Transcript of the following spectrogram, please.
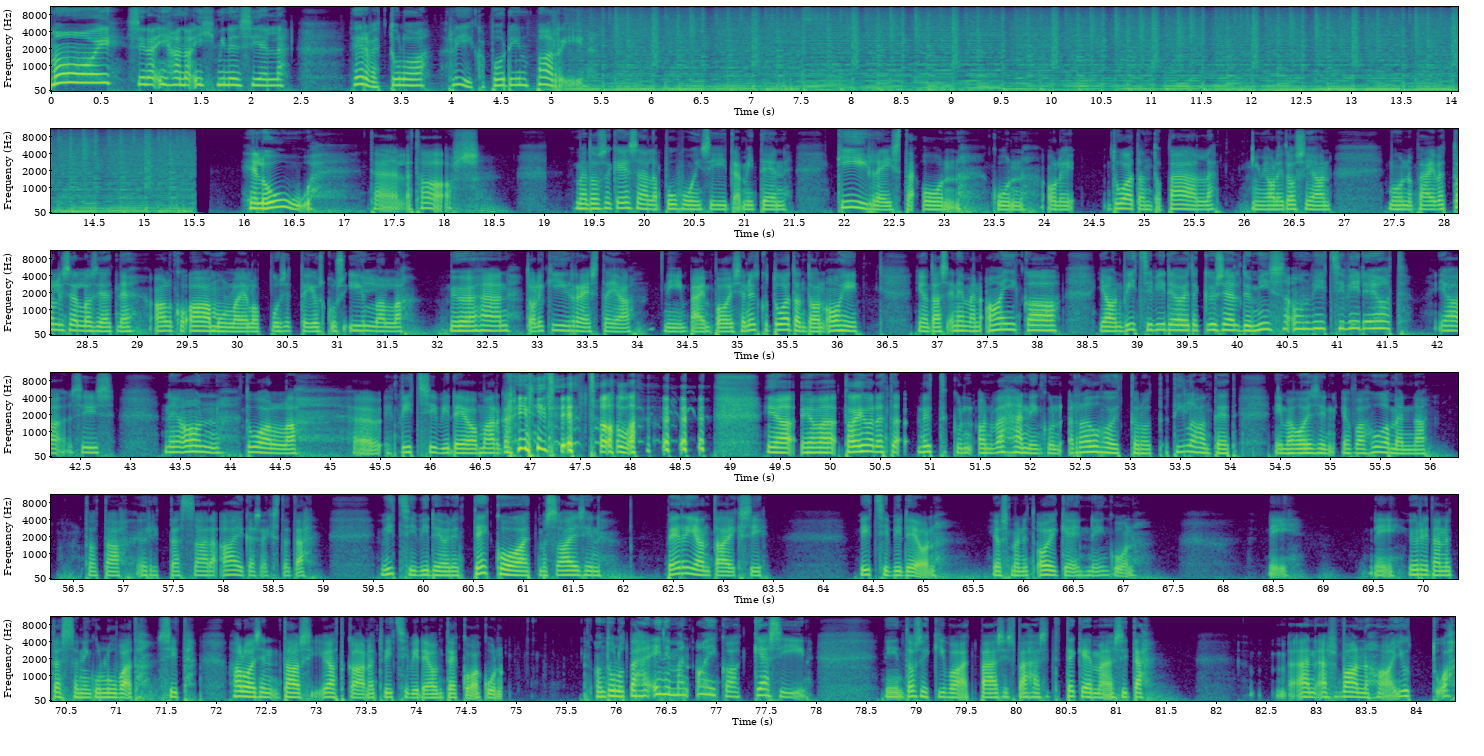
Moi, sinä ihana ihminen siellä. Tervetuloa Riikapodin pariin. Hello, täällä taas. Mä tuossa kesällä puhuin siitä, miten kiireistä on, kun oli tuotanto päällä. Niin oli tosiaan, mun päivät oli sellaisia, että ne alkoi aamulla ja loppui sitten joskus illalla myöhään. Oli kiireistä ja niin päin pois. Ja nyt kun tuotanto on ohi, niin on taas enemmän aikaa ja on vitsivideoita kyselty, missä on vitsivideot. Ja siis ne on tuolla vitsivideo margariniteettalla. ja, ja mä toivon, että nyt kun on vähän niin kuin rauhoittunut tilanteet, niin mä voisin jopa huomenna tota, yrittää saada aikaiseksi tätä vitsivideoiden tekoa, että mä saisin perjantaiksi vitsivideon, jos mä nyt oikein niin kuin, niin, niin, yritän nyt tässä niin kuin luvata sitä. Haluaisin taas jatkaa nyt vitsivideon tekoa, kun on tullut vähän enemmän aikaa käsiin, niin tosi kiva, että pääsis vähän sitten tekemään sitä NS-vanhaa juttua.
